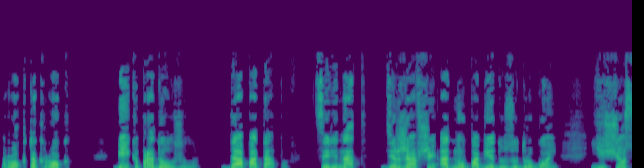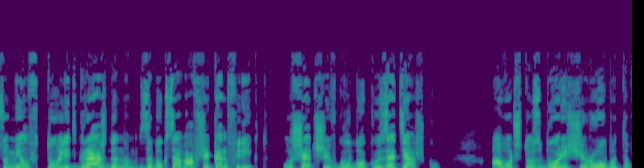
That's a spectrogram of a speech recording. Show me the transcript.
Рок так рок. Бейка продолжила. Да, Потапов, Царинат, державший одну победу за другой, еще сумел втулить гражданам забуксовавший конфликт, ушедший в глубокую затяжку. А вот что сборище роботов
